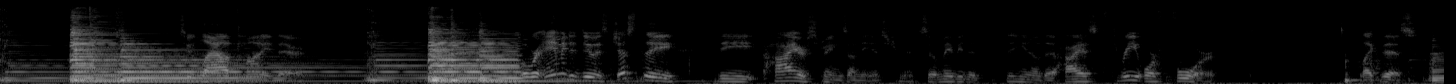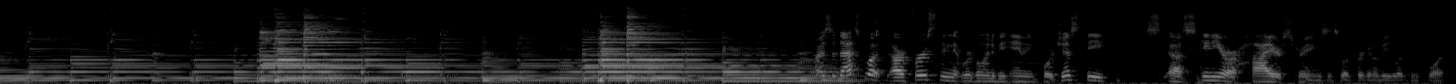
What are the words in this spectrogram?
It's too loud muddy there. What we're aiming to do is just the the higher strings on the instrument. So maybe the the, you know the highest 3 or 4 like this. Right, so that's what our first thing that we're going to be aiming for. Just the uh, skinnier or higher strings is what we're going to be looking for.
